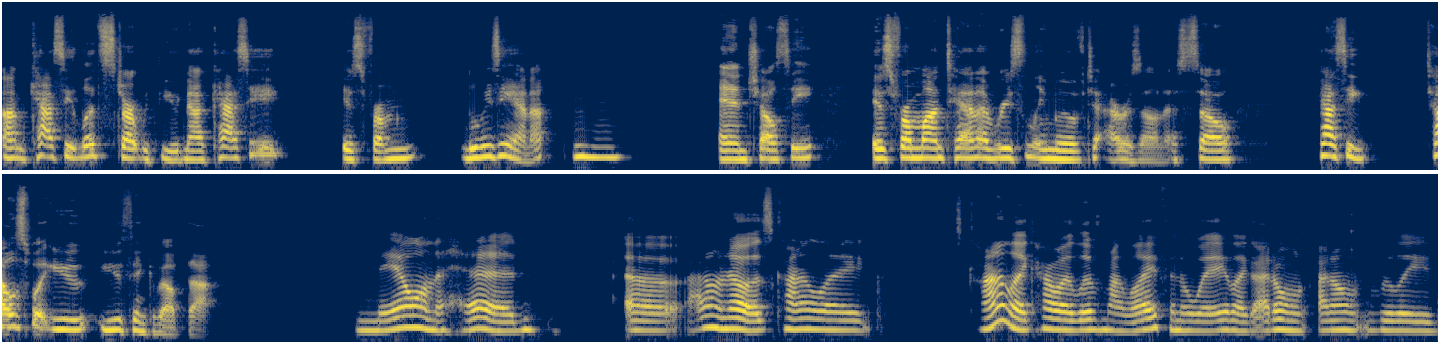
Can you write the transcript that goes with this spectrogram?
um Cassie, let's start with you. Now Cassie is from Louisiana. Mm-hmm. And Chelsea is from Montana, recently moved to Arizona. So, Cassie, tell us what you you think about that. Nail on the head. Uh, I don't know. It's kind of like it's kind of like how I live my life in a way. Like I don't I don't really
